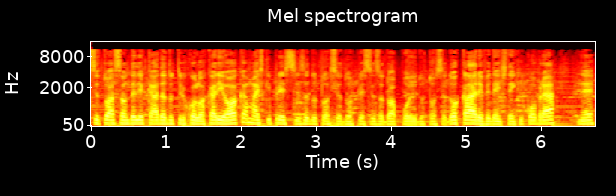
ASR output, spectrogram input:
Situação delicada do tricolor carioca, mas que precisa do torcedor, precisa do apoio do torcedor. Claro, evidente, tem que cobrar, né?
